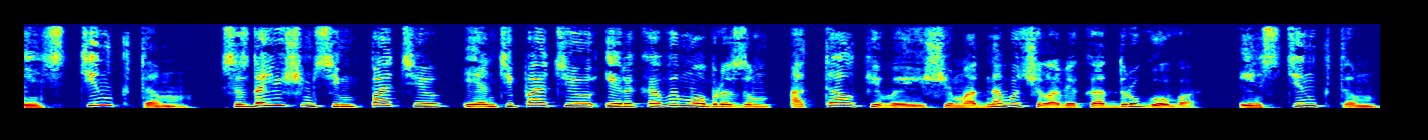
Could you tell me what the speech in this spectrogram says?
Инстинктом, создающим симпатию и антипатию и роковым образом отталкивающим одного человека от другого, инстинктом,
